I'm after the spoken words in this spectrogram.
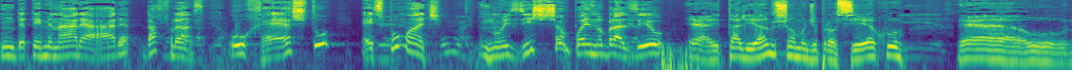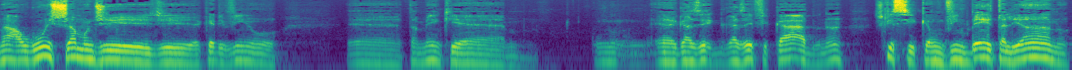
em determinada área da França. O resto é espumante. É, espumante. Não existe champanhe no Brasil. É, italianos chamam de prosecco. É, o, não, alguns chamam de, de aquele vinho é, também que é, é gaze, gaseificado, né? Esqueci, que é um vinho bem italiano.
